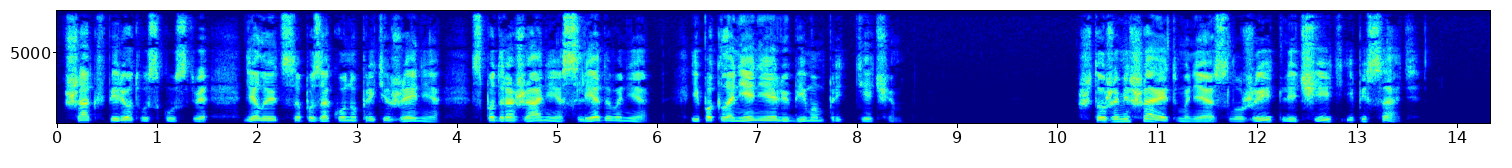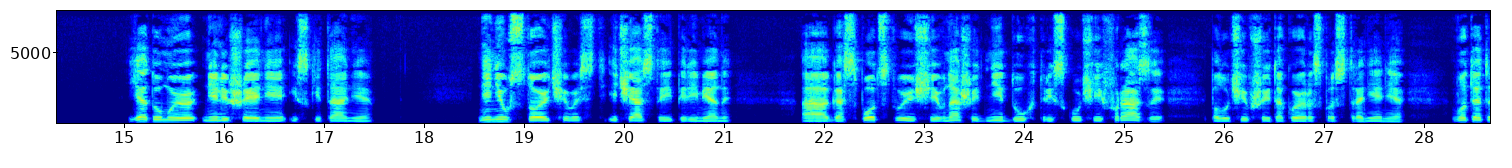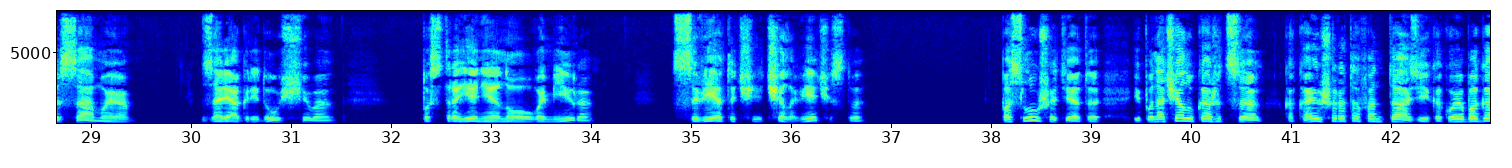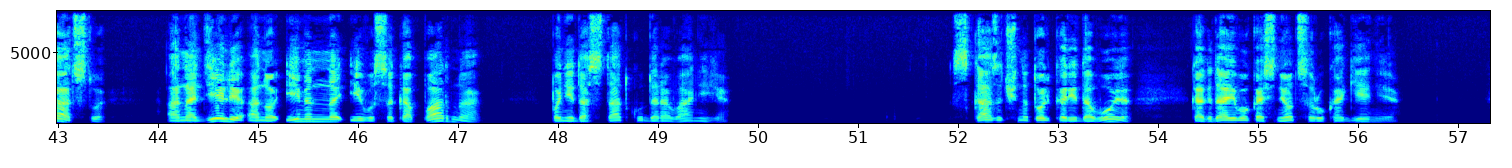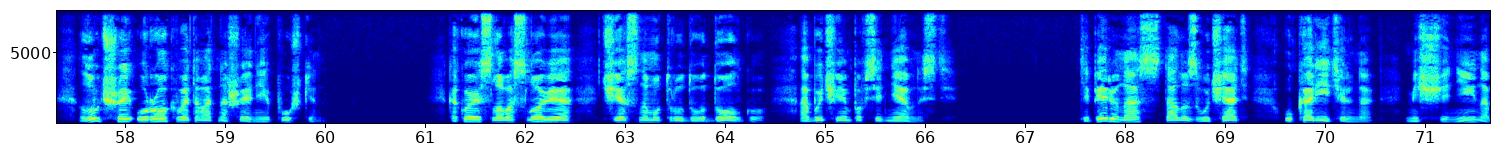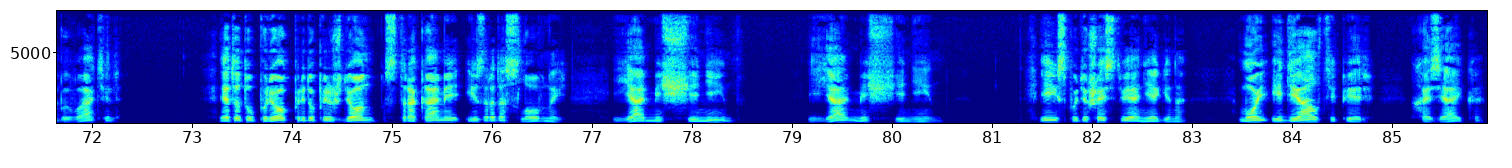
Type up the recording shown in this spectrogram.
Шаг вперед в искусстве делается по закону притяжения, с подражания, следования и поклонения любимым предтечам. Что же мешает мне служить, лечить и писать? Я думаю, не лишение и скитание, не неустойчивость и частые перемены, а господствующий в наши дни дух трескучей фразы, получивший такое распространение, вот это самое «заря грядущего», «построение нового мира», «светочи человечества». Послушать это, и поначалу кажется, какая широта фантазии, какое богатство, а на деле оно именно и высокопарно по недостатку дарования. Сказочно только рядовое, когда его коснется рука гения. Лучший урок в этом отношении — Пушкин. Какое словословие честному труду, долгу, обычаям повседневности. Теперь у нас стало звучать укорительно «мещанин», «обыватель». Этот упрек предупрежден строками из родословной «Я мещанин», «Я мещанин». И из путешествия Онегина «Мой идеал теперь — хозяйка,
